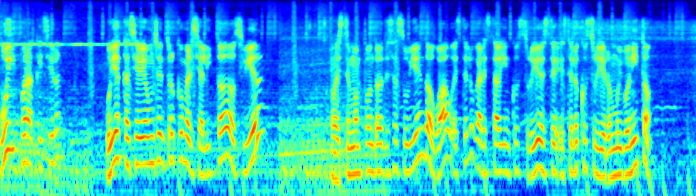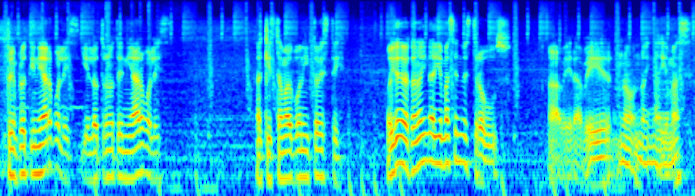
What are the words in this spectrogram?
Uy, por acá hicieron. Uy, acá sí había un centro comercial y todo, ¿sí vieron? O este mampón donde está subiendo. Wow, este lugar está bien construido. Este, este lo construyeron muy bonito. Por ejemplo, tiene árboles y el otro no tenía árboles. Aquí está más bonito este. Oiga, de verdad no hay nadie más en nuestro bus. A ver, a ver. No, no hay nadie más.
